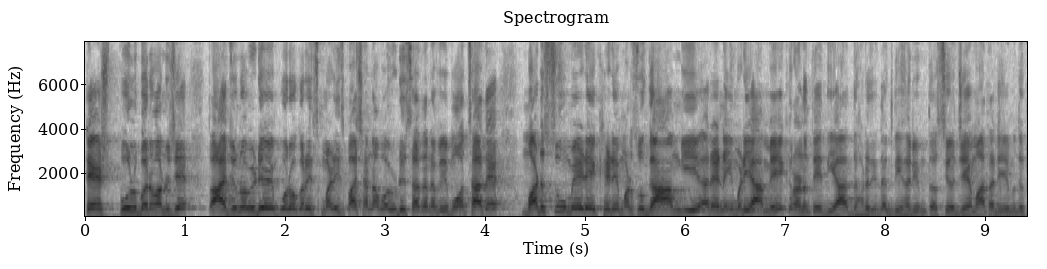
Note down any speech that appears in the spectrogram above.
ટેસ્ટફુલ બનવાનું છે. તો આજનો વીડિયો એ પૂરો કરીશ. મળીશ પાછા નવા વીડિયો સાથે, નવી મોત સાથે. મળશું, મેળે ખેડે, મળશું, ગામ ગીએ. અરે નહીં મળી આ મેકરણ તે દી, આ ધરતી તકતી હરિમ તસ્યો, જય માતાજી. જે બધું.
